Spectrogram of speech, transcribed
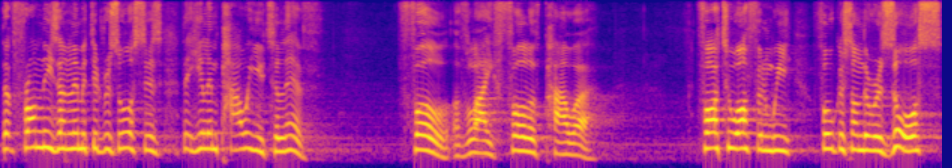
that from these unlimited resources, that He'll empower you to live full of life, full of power. Far too often we focus on the resource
